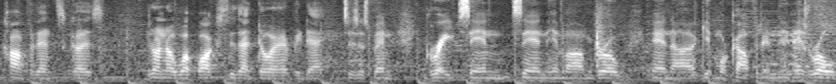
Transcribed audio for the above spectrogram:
confidence because you don't know what walks through that door every day. It's just been great seeing seeing him um, grow and uh, get more confident in his role.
